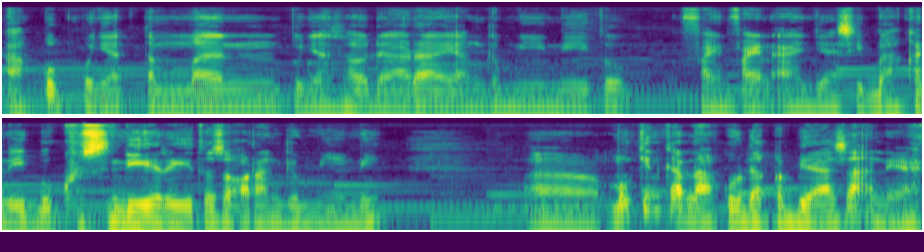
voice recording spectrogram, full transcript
aku punya teman, punya saudara yang Gemini itu fine-fine aja sih. Bahkan ibuku sendiri itu seorang Gemini. Uh, mungkin karena aku udah kebiasaan ya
